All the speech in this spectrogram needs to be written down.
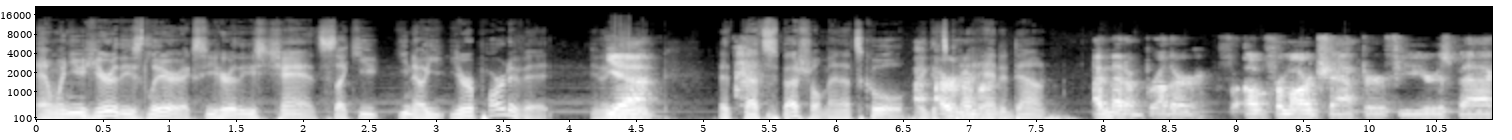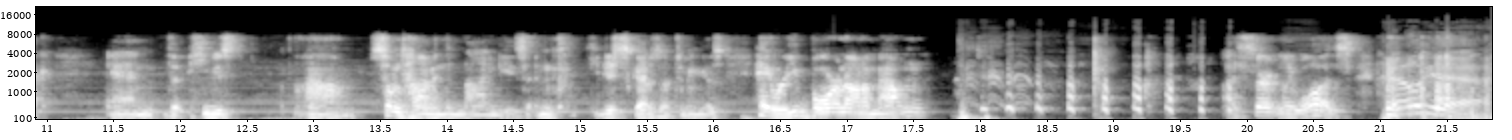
and when you hear these lyrics, you hear these chants, like you you know you're a part of it. You know, Yeah. it, that's special, man. That's cool. I- It gets I kind of remember- handed down. I met a brother f- uh, from our chapter a few years back, and the, he was um, sometime in the 90s, and he just goes up to me and goes, Hey, were you born on a mountain? I certainly was. Hell yeah,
